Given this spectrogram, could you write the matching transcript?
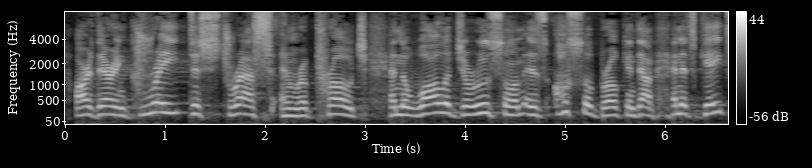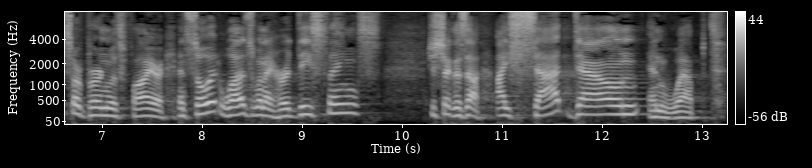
are there in great distress and reproach, and the wall of Jerusalem is also broken down, and its gates are burned with fire. And so it was when I heard these things just check this out. I sat down and wept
